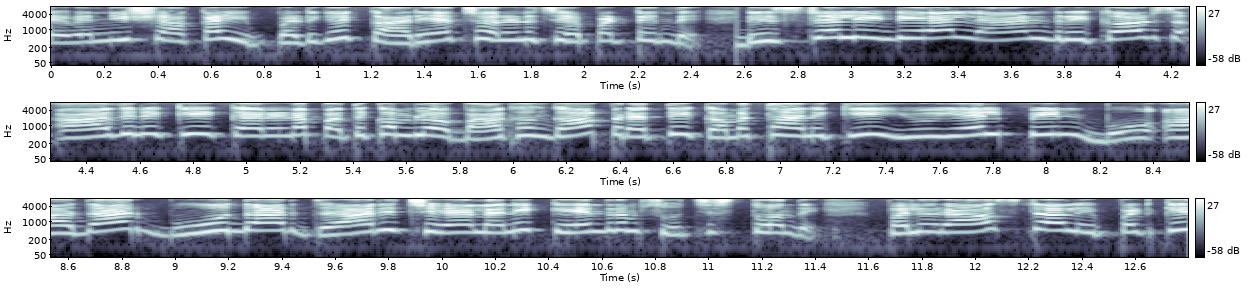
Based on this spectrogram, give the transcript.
రెవెన్యూ శాఖ ఇప్పటికే కార్యాచరణ చేపట్టింది. డిజిటల్ ఇండియా ల్యాండ్ రికార్డ్స్ ఆధునికీకరణ పథకంలో భాగంగా ప్రతి గమతానికి యుఎల్ పిన్ భూ ఆధార్ భూధార్ జారీ చేయాలని కేంద్రం సూచిస్తోంది. పలు రాష్ట్రాలు ఇప్పటికే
